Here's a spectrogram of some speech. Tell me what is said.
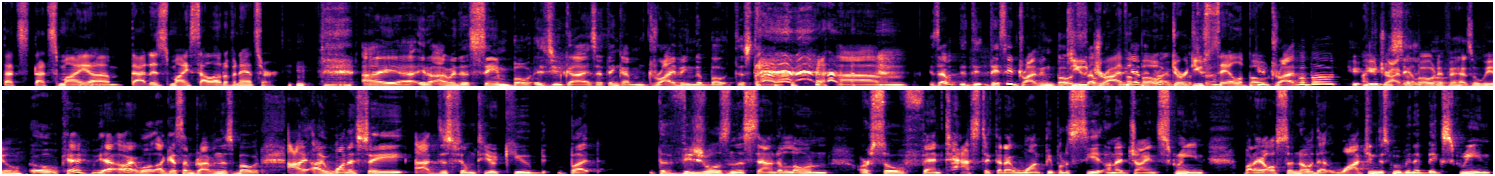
that's that's my um, that is my sellout of an answer. I, uh, you know, I'm in the same boat as you guys. I think I'm driving the boat this time. um, is that what did they say? Driving boat? Do you drive a boat drive or do you boats, huh? sail a Do you boat? drive a boat? You, I you think drive a boat if it has a wheel. Okay. Yeah. All right. Well, I guess I'm driving this boat. I, I want to say add this film to your cube, but the visuals and the sound alone are so fantastic that I want people to see it on a giant screen. But I also know that watching this movie in a big screen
